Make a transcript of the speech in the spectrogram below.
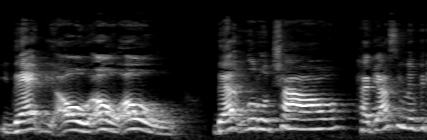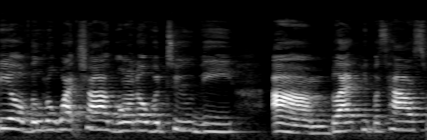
That oh oh oh that little child. Have y'all seen the video of the little white child going over to the um, black people's house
